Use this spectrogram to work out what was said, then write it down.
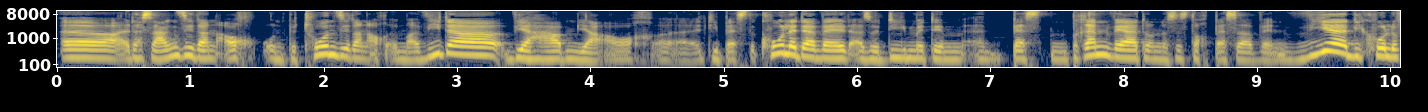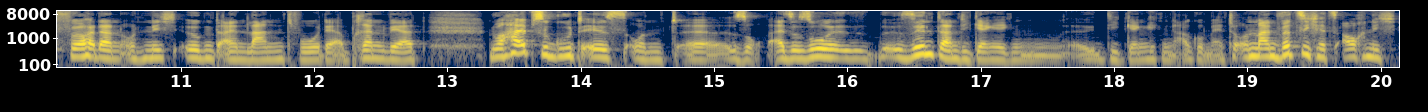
äh, das sagen sie dann auch und betonen sie dann auch immer wieder, wir haben ja auch äh, die beste Kohle der Welt, also die mit dem äh, besten Brennwert und es ist doch besser, wenn wir die Kohle fördern und nicht irgendein Land, wo der Brennwert nur halb so gut ist und äh, so. Also so sind dann die gängigen, äh, die gängigen Argumente. Und man wird sich jetzt auch nicht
